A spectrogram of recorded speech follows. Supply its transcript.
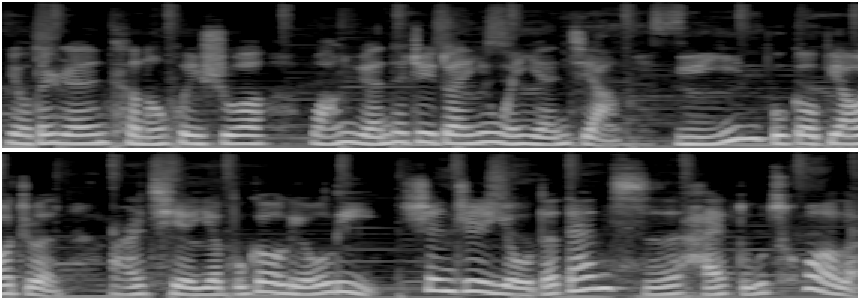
有的人可能会说，王源的这段英文演讲语音不够标准，而且也不够流利，甚至有的单词还读错了。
